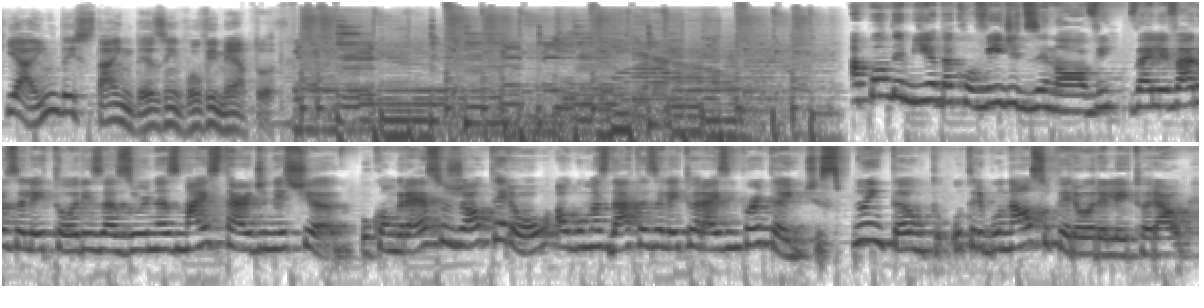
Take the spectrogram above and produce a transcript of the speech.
que ainda está em desenvolvimento. Pandemia da Covid-19 vai levar os eleitores às urnas mais tarde neste ano. O Congresso já alterou algumas datas eleitorais importantes. No entanto, o Tribunal Superior Eleitoral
